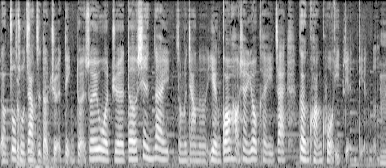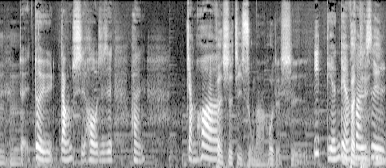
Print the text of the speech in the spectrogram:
呃做出这样子的决定。对，所以我觉得现在怎么讲呢？眼光好像又可以再更宽阔一点点了。嗯嗯。对，对于当时候就是很讲话愤世嫉俗吗？或者是一点点愤世？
